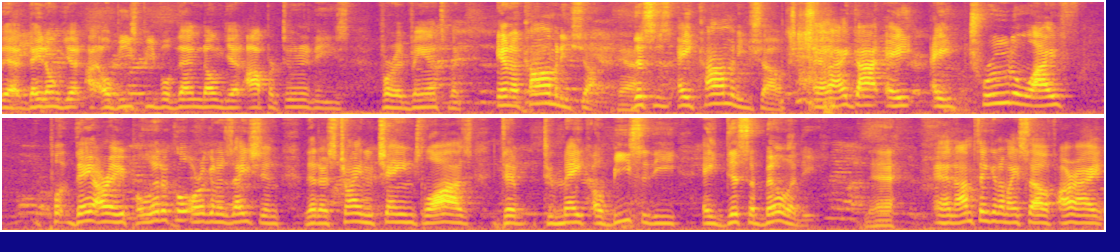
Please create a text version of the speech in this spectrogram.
that they don't get uh, obese people. Then don't get opportunities for advancement in a comedy show. Yeah. This is a comedy show, and I got a a true to life. They are a political organization that is trying to change laws to to make obesity a disability. Yeah. And I'm thinking to myself, all right,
